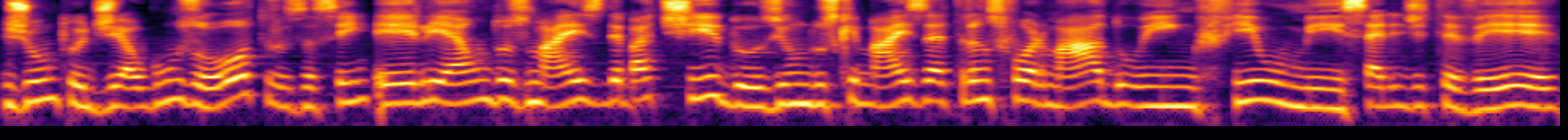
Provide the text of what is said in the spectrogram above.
junto de alguns outros, assim, ele é um dos mais debatidos e um dos que mais é transformado em filme, série de TV.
